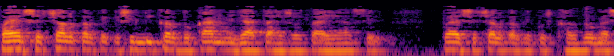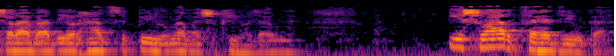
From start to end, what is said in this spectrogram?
पैर से चल करके किसी लीकर दुकान में जाता है, सोचता है, यहाँ से पैर से चल करके कुछ खरीदूँगा, शराब आदि, और हाथ से पी लूँगा, मैं सुखी हो जाऊँगा। ये स्वार्थ है जीव का,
